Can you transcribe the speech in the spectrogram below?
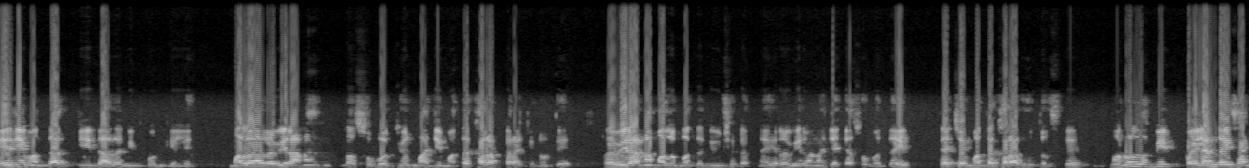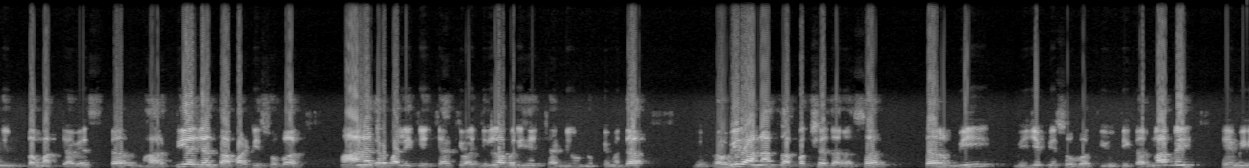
ते जे म्हणतात की दादांनी फोन केले मला रवी राणाला सोबत घेऊन माझी मतं खराब करायची नव्हते. रवी राणा मला मतं देऊ शकत नाही. रवी राणा ज्याच्यासोबत जाईल त्याचे मतं खराब होत असते. म्हणूनच मी पहिल्यांदाही सांगितलं मागच्या वेळेस तर भारतीय जनता पार्टीसोबत महानगरपालिकेच्या किंवा जिल्हा परिषदच्या निवडणुकीमध्ये रवी राणाचा पक्ष जर असेल तर मी बी जे पी सोबत युती करणार नाही. हे मी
